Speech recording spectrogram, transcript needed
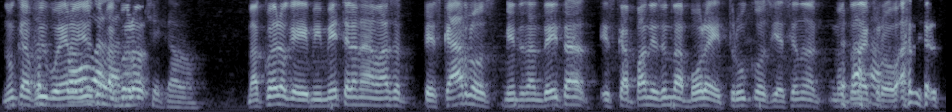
Nunca fui bueno. Yo me acuerdo, me acuerdo que mi meta era nada más pescarlos mientras André está escapando y haciendo una bola de trucos y haciendo un montón de acrobacias.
